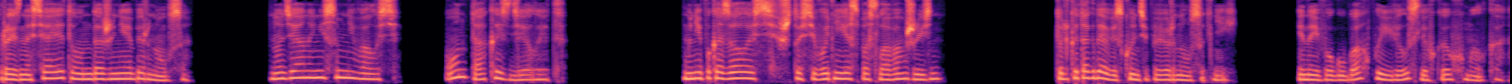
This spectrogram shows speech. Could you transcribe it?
Произнося это, он даже не обернулся. Но Диана не сомневалась. Он так и сделает. Мне показалось, что сегодня я спасла вам жизнь. Только тогда Висконти повернулся к ней, и на его губах появилась легкая ухмылка.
